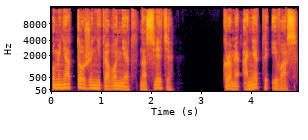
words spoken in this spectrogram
У меня тоже никого нет на свете, кроме Анетты и вас.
